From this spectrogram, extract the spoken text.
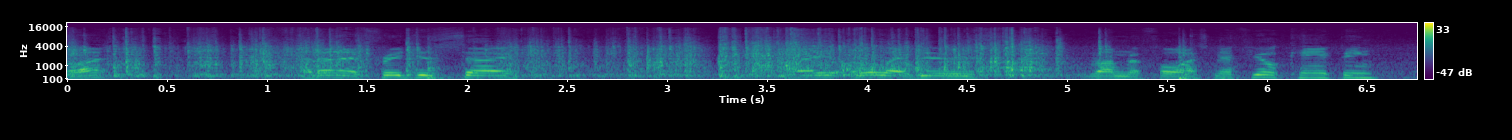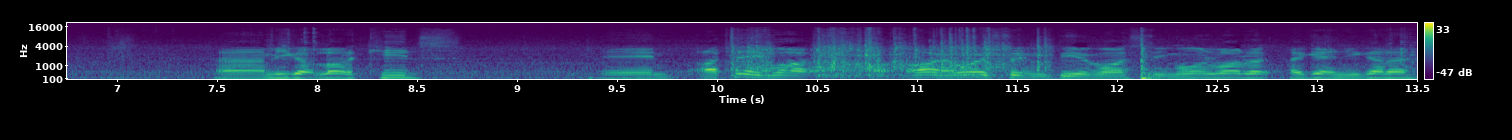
right? They don't have fridges, so they, all they do is run with ice. Now, if you're camping, um, you got a lot of kids, and I tell you what, I, I always drink beer with ice anymore. A lot of again, you're gonna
